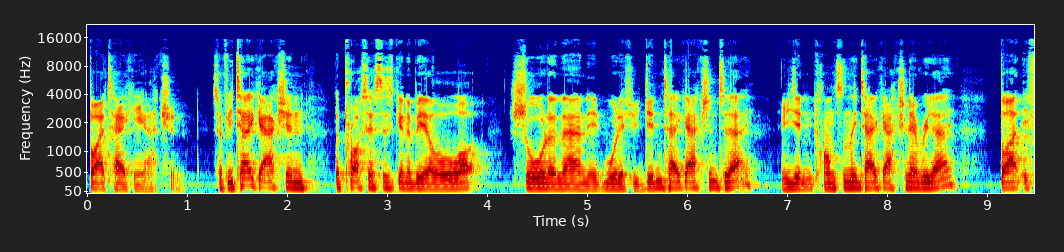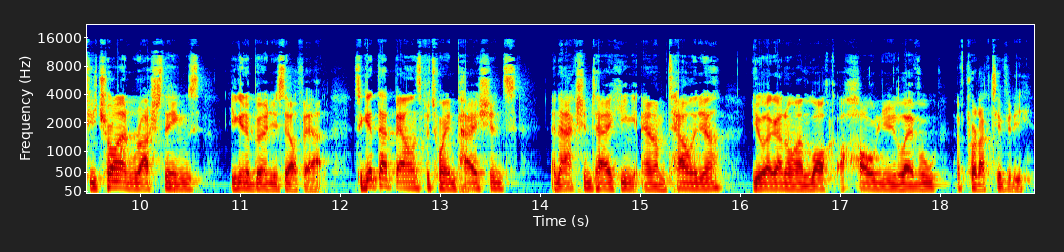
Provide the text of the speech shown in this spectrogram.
by taking action. So if you take action, the process is going to be a lot shorter than it would if you didn't take action today and you didn't constantly take action every day. But if you try and rush things, you're going to burn yourself out. So get that balance between patience and action taking, and I'm telling you, you are going to unlock a whole new level of productivity.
